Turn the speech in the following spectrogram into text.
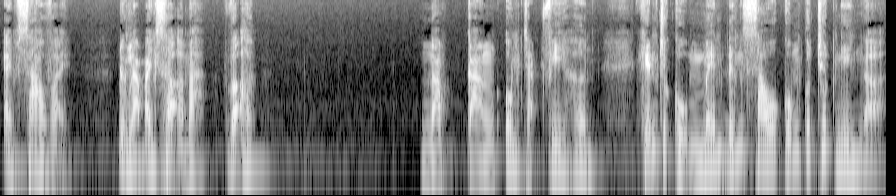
"Em sao vậy? Đừng làm anh sợ mà, vợ." Ngọc càng ôm chặt Phi hơn, khiến cho cụ Mến đứng sau cũng có chút nghi ngờ.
